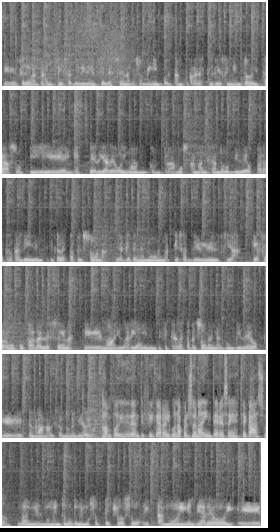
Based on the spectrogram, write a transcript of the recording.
se levantaron piezas de evidencia en la escena que son bien importantes para el esclarecimiento del caso. Y en este día de hoy nos encontramos analizando los videos para tratar de identificar a esta persona, ya que tenemos unas piezas de evidencia que fueron ocupadas en la escena que nos ayudarían a identificar a esta persona en algún video que estemos analizando en el día de hoy. ¿Han podido identificar alguna persona de interés en este caso? No, en el momento no tenemos Estamos en el día de hoy eh,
